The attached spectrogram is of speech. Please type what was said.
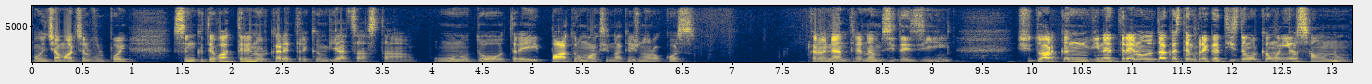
O zicea Marcel Vulpoi, sunt câteva trenuri care trec în viața asta. 1, 2, 3, 4 maxim dacă ești norocos. Că noi ne antrenăm zi de zi și doar când vine trenul, dacă suntem pregătiți, ne urcăm în el sau nu.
